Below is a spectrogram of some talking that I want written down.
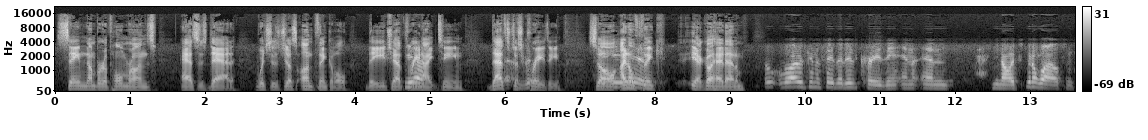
same number of home runs as his dad, which is just unthinkable. They each have 319. Yeah. That's uh, just crazy. So I don't is. think. Yeah, go ahead, Adam. Well, I was going to say that is crazy, and and you know it's been a while since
